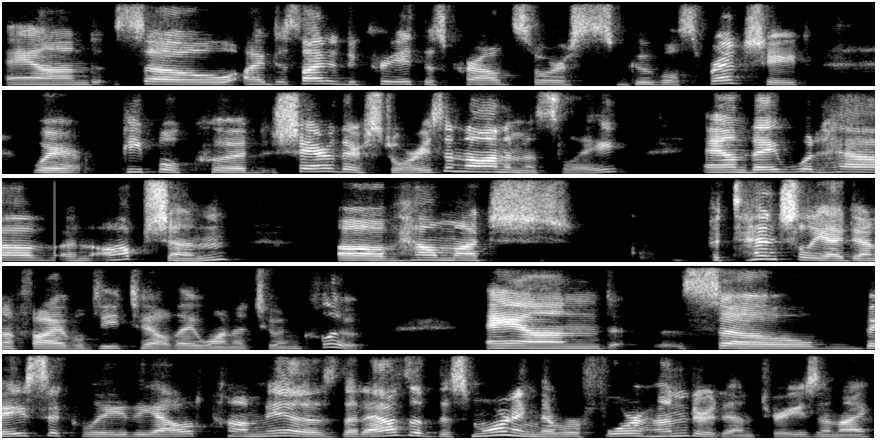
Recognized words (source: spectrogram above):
And so I decided to create this crowdsource Google spreadsheet where people could share their stories anonymously, and they would have an option of how much potentially identifiable detail they wanted to include. And so basically, the outcome is that as of this morning, there were 400 entries, and I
